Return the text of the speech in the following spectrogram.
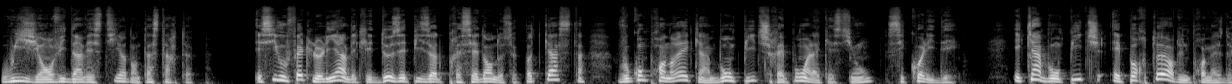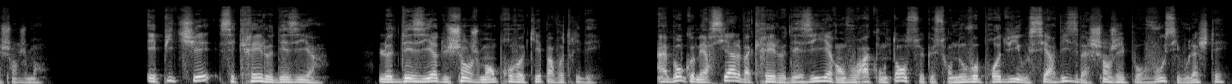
Oui, j'ai envie d'investir dans ta start-up. Et si vous faites le lien avec les deux épisodes précédents de ce podcast, vous comprendrez qu'un bon pitch répond à la question c'est quoi l'idée? Et qu'un bon pitch est porteur d'une promesse de changement. Et pitcher, c'est créer le désir, le désir du changement provoqué par votre idée. Un bon commercial va créer le désir en vous racontant ce que son nouveau produit ou service va changer pour vous si vous l'achetez.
